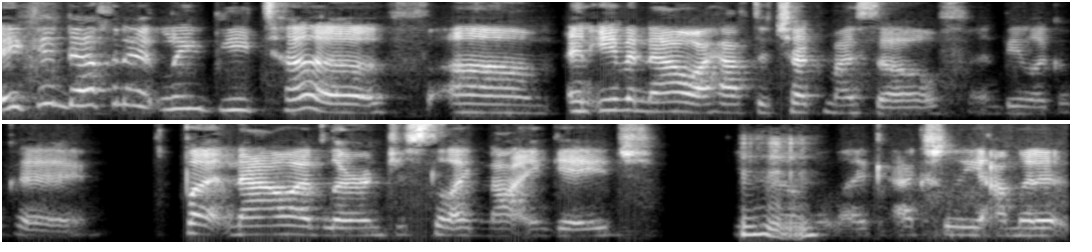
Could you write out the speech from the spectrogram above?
it can definitely be tough. Um, and even now, I have to check myself and be like, okay. But now I've learned just to like not engage Mm-hmm. Know, like, actually, I'm gonna.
